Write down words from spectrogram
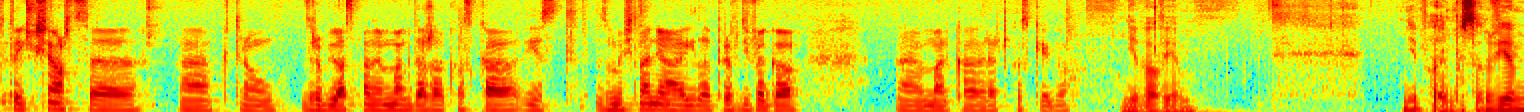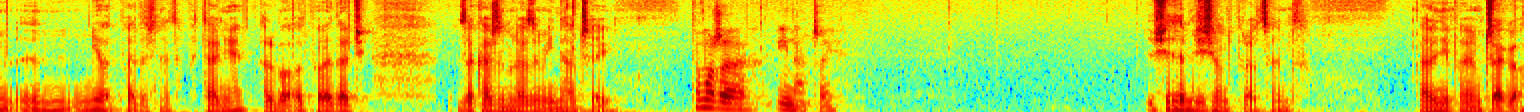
w tej książce, e, którą zrobiła z panem Magda Żalkowska, jest zmyślenia, a ile prawdziwego e, Marka Raczkowskiego? Nie powiem. Nie powiem. Postanowiłem y, nie odpowiadać na to pytanie, albo odpowiadać za każdym razem inaczej. To może inaczej. 70%, ale nie powiem czego.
